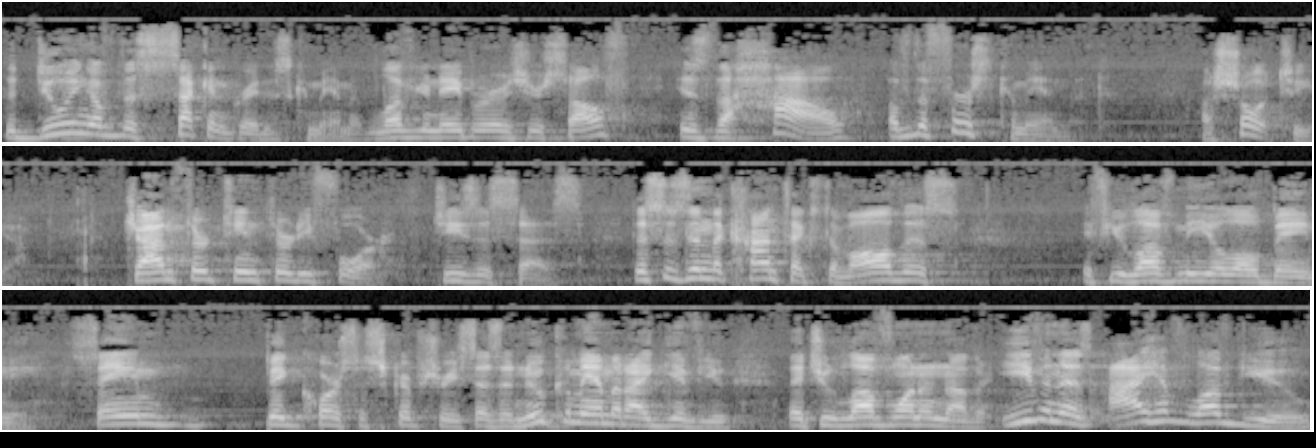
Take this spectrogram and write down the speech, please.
The doing of the second greatest commandment, love your neighbor as yourself, is the how of the first commandment. I'll show it to you. John 13, 34, Jesus says, This is in the context of all this, if you love me, you'll obey me. Same big course of scripture. He says, A new commandment I give you, that you love one another, even as I have loved you,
